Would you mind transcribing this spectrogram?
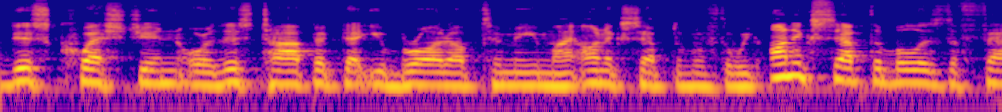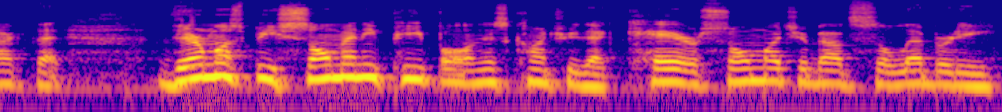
this question or this topic that you brought up to me my unacceptable for the week. Unacceptable is the fact that there must be so many people in this country that care so much about celebrity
